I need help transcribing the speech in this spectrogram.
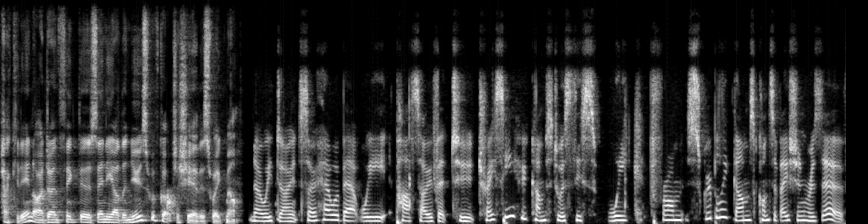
pack it in. I don't think there's any other news we've got to share this week, Mel. No, we don't. So how about we pass over to Tracey, who comes to us this week from Scribbly Gums Conservation Reserve.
